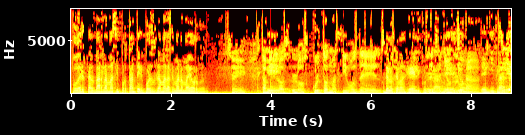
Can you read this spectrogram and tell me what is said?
poder salvar la más importante, que por eso se llama la Semana Mayor. ¿verdad? Sí, también Eh, los, los cultos masivos del De los evangélicos, del claro. señor De hecho, Luna. en Italia,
